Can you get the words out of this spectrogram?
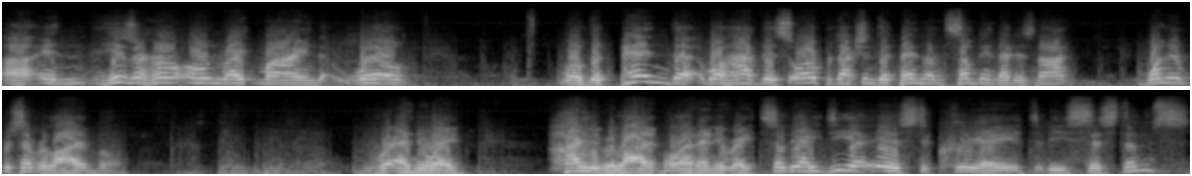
uh, in his or her own right mind will will depend uh, will have this oil production depend on something that is not 100% reliable. Anyway, highly reliable at any rate. So the idea is to create these systems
